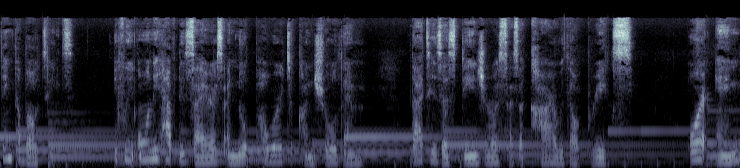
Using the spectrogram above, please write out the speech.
Think about it. If we only have desires and no power to control them, that is as dangerous as a car without brakes. Our end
